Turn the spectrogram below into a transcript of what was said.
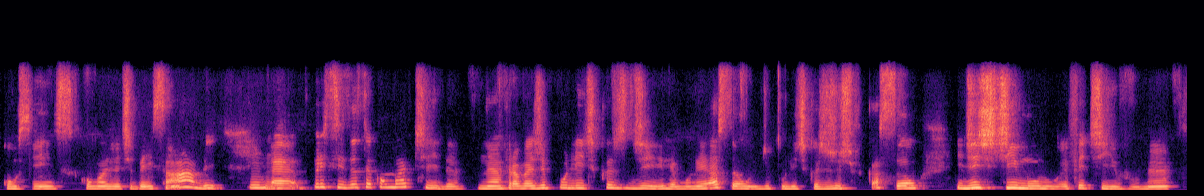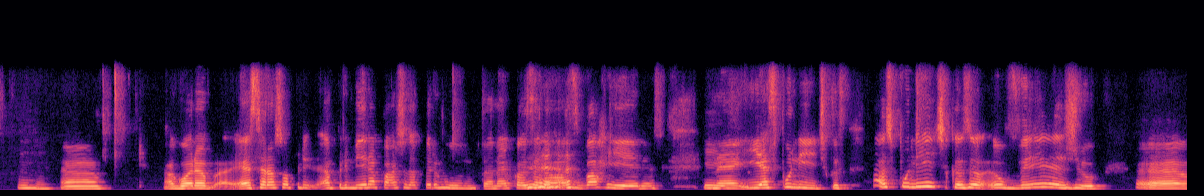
conscientes, como a gente bem sabe, uhum. é, precisa ser combatida né, através de políticas de remuneração, de políticas de justificação e de estímulo efetivo. Né? Uhum. Uh, Agora, essa era a, sua, a primeira parte da pergunta, né? Quais eram as barreiras né? e as políticas? As políticas, eu, eu vejo é,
